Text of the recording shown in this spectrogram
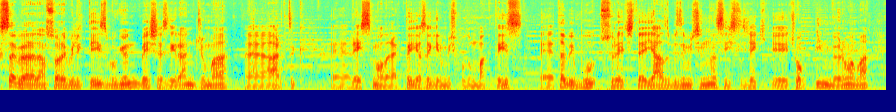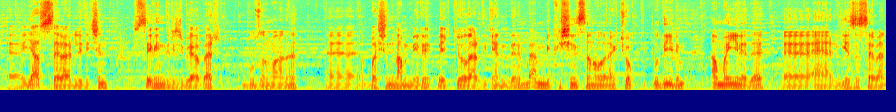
kısa bir aradan sonra birlikteyiz. Bugün 5 Haziran Cuma e, artık e, resmi olarak da yaza girmiş bulunmaktayız. E, tabii bu süreçte yaz bizim için nasıl işleyecek e, çok bilmiyorum ama e, yaz severler için sevindirici bir haber. Bu zamanı e, başından beri bekliyorlardı kendileri. Ben bir kış insanı olarak çok mutlu değilim ama yine de e, eğer yazı seven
